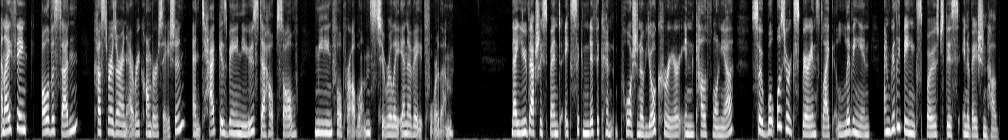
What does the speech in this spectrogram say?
And I think all of a sudden, customers are in every conversation, and tech is being used to help solve meaningful problems to really innovate for them. Now, you've actually spent a significant portion of your career in California. So, what was your experience like living in and really being exposed to this innovation hub?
